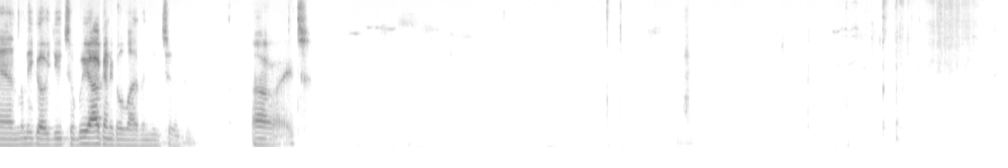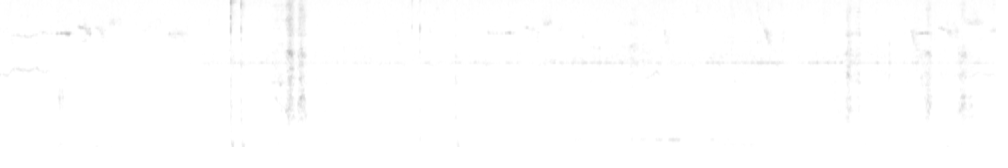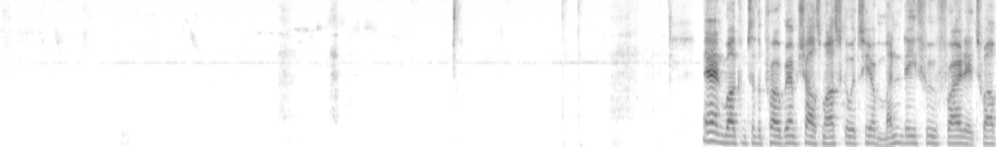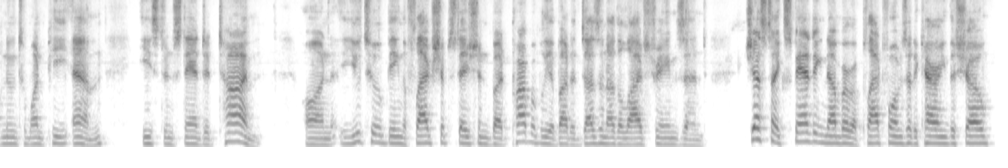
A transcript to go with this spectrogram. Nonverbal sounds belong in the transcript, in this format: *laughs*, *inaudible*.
And let me go YouTube. We are going to go live on YouTube. All right. And welcome to the program. Charles Moscowitz here, Monday through Friday, 12 noon to 1 p.m. Eastern Standard Time. On YouTube being the flagship station, but probably about a dozen other live streams and just an expanding number of platforms that are carrying the show.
